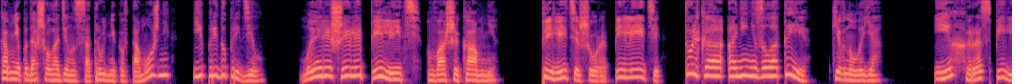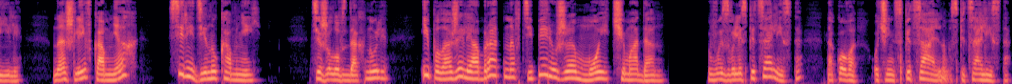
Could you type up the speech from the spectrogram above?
Ко мне подошел один из сотрудников таможни и предупредил. Мы решили пилить ваши камни». «Пилите, Шура, пилите, только они не золотые», — кивнула я. Их распилили, нашли в камнях середину камней. Тяжело вздохнули и положили обратно в теперь уже мой чемодан. Вызвали специалиста, такого очень специального специалиста.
